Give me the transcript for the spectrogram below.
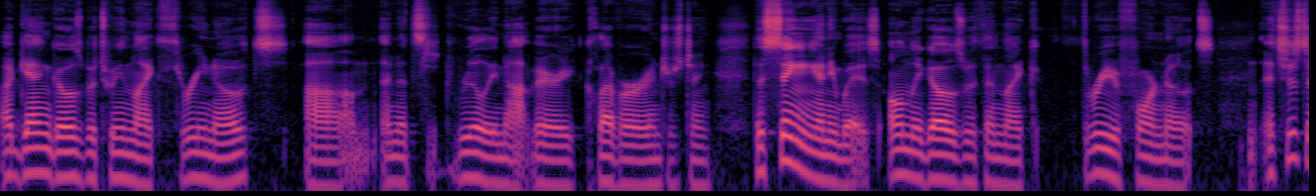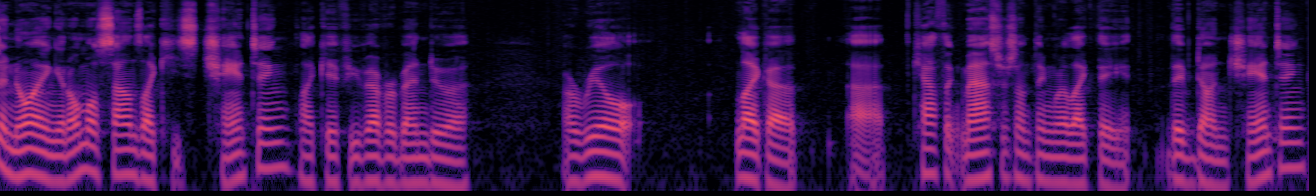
again goes between like three notes um, and it's really not very clever or interesting. The singing anyways only goes within like three or four notes. It's just annoying. It almost sounds like he's chanting like if you've ever been to a a real like a, a catholic mass or something where like they they've done chanting.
